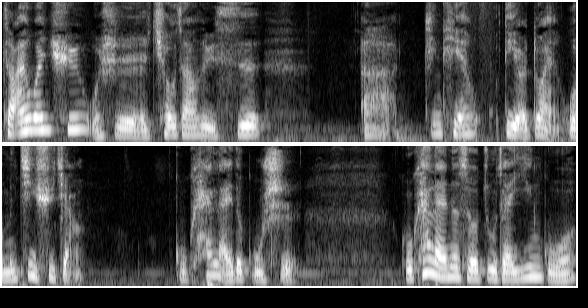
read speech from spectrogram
早安湾区，我是秋章律师。啊，今天第二段，我们继续讲古开来的故事。古开来那时候住在英国，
